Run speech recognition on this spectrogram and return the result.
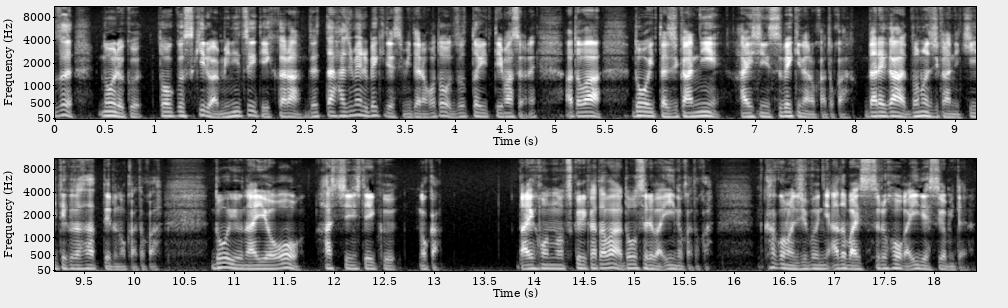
ず能力、トークスキルは身についていくから絶対始めるべきですみたいなことをずっと言っていますよね。あとは、どういった時間に配信すべきなのかとか、誰がどの時間に聞いてくださってるのかとか、どういう内容を発信していくのか。台本の作り方はどうすればいいのかとか、過去の自分にアドバイスする方がいいですよみたいな。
